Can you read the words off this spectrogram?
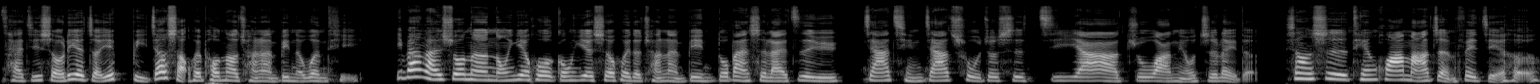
采集狩猎者也比较少会碰到传染病的问题。一般来说呢，农业或工业社会的传染病多半是来自于家禽家畜，就是鸡鸭啊、猪啊、牛之类的，像是天花、麻疹、肺结核。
